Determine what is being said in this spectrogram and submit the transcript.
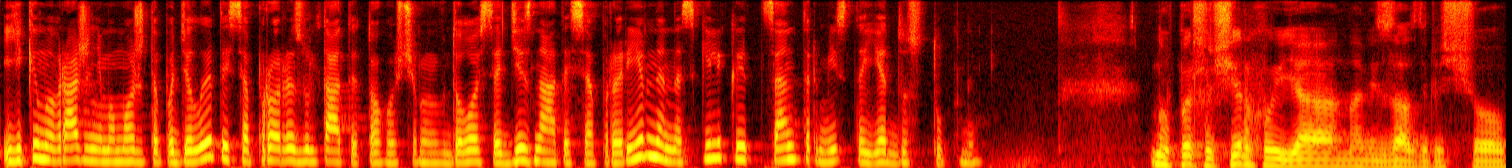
якими враженнями можете поділитися про результати того, що вам вдалося дізнатися про рівне, наскільки центр міста є доступним? Ну, в першу чергу, я навіть заздрю, що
